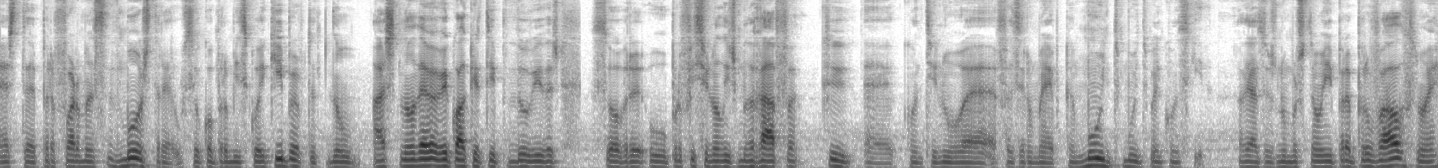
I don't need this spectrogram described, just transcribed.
esta performance demonstra o seu compromisso com a equipa, portanto não, acho que não deve haver qualquer tipo de dúvidas sobre o profissionalismo de Rafa, que uh, continua a fazer uma época muito, muito bem conseguida. Aliás, os números estão aí para prová-lo, não é?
